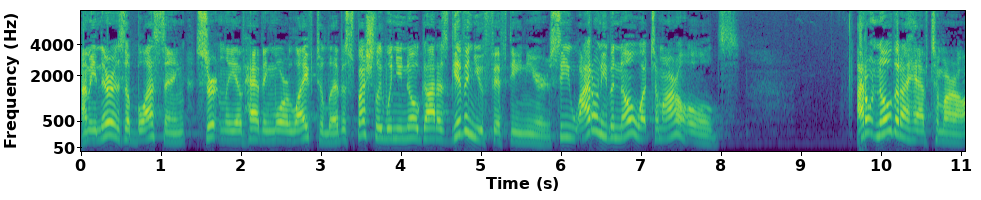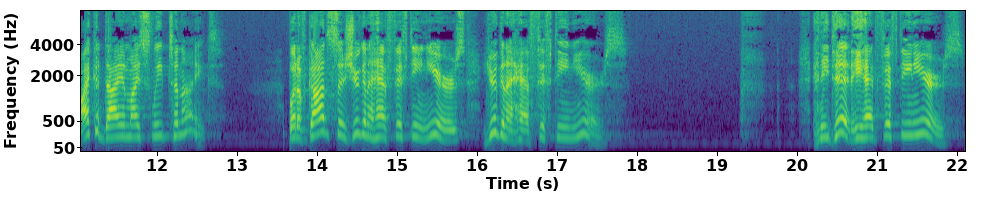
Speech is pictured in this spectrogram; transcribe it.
I mean, there is a blessing, certainly, of having more life to live, especially when you know God has given you 15 years. See, I don't even know what tomorrow holds. I don't know that I have tomorrow. I could die in my sleep tonight. But if God says you're going to have 15 years, you're going to have 15 years. And he did. He had 15 years.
